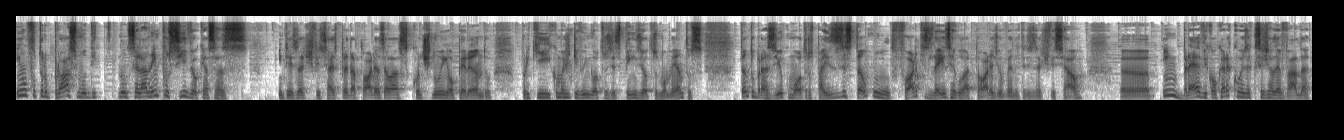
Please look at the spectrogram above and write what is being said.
em um futuro próximo de, não será nem possível que essas inteligências artificiais predatórias elas continuem operando, porque como a gente viu em outros spins e outros momentos, tanto o Brasil como outros países estão com fortes leis regulatórias governo inteligência artificial. Uh, em breve, qualquer coisa que seja levada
